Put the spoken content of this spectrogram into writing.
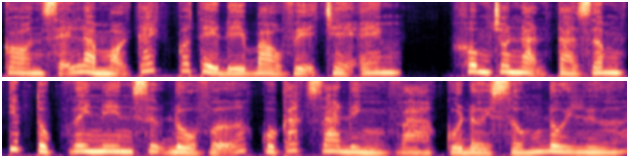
Con sẽ làm mọi cách có thể để bảo vệ trẻ em, không cho nạn tà dâm tiếp tục gây nên sự đổ vỡ của các gia đình và của đời sống đôi lứa.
